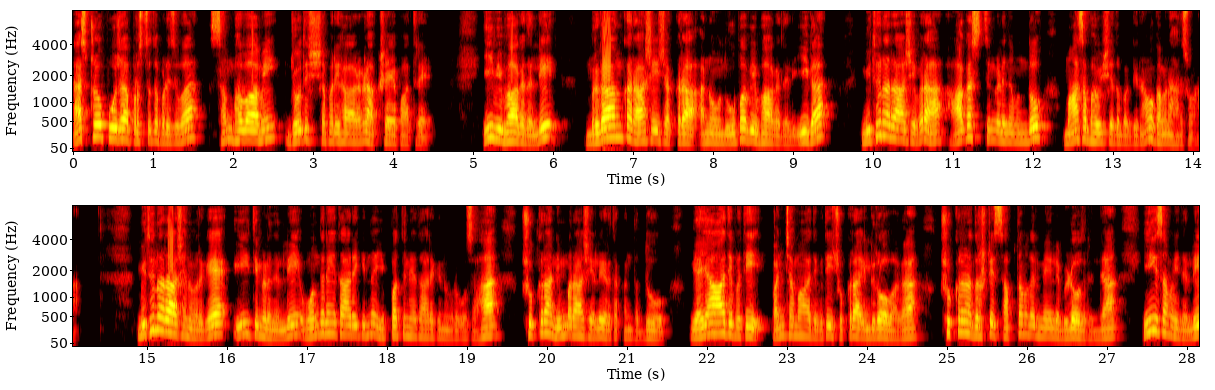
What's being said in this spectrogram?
ಆಸ್ಟ್ರೋ ಪೂಜಾ ಪ್ರಸ್ತುತಪಡಿಸುವ ಸಂಭವಾಮಿ ಜ್ಯೋತಿಷ್ಯ ಪರಿಹಾರಗಳ ಅಕ್ಷಯ ಪಾತ್ರೆ. ಈ ವಿಭಾಗದಲ್ಲಿ ಮೃಗಾಂಕ ರಾಶಿ ಚಕ್ರ ಅನ್ನೋ ಒಂದು ಉಪವಿಭಾಗದಲ್ಲಿ ಈಗ ಮಿಥುನ ರಾಶಿಯವರ ಆಗಸ್ಟ್ ತಿಂಗಳಿನ ಒಂದು ಮಾಸ ಭವಿಷ್ಯದ ಬಗ್ಗೆ ನಾವು ಗಮನ ಹರಿಸೋಣ. ಮಿಥುನ ರಾಶಿಯವರಿಗೆ ಈ ತಿಂಗಳಿನಲ್ಲಿ ಒಂದನೇ ತಾರೀಕಿಂದ ಇಪ್ಪತ್ತನೇ ತಾರೀಕಿನವರೆಗೂ ಸಹ ಶುಕ್ರ ನಿಮ್ಮ ರಾಶಿಯಲ್ಲಿ ಇರತಕ್ಕಂಥದ್ದು. ವ್ಯಯಾಧಿಪತಿ ಪಂಚಮಾಧಿಪತಿ ಶುಕ್ರ ಇಲ್ಲಿರೋವಾಗ ಶುಕ್ರನ ದೃಷ್ಟಿ ಸಪ್ತಮದ ಮೇಲೆ ಬೀಳೋದ್ರಿಂದ ಈ ಸಮಯದಲ್ಲಿ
